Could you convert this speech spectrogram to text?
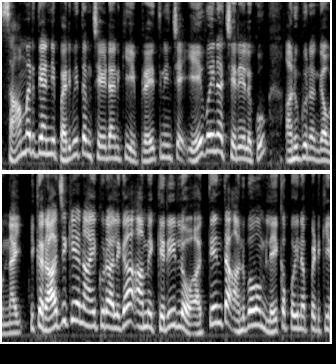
సామర్థ్యాన్ని పరిమితం చేయడానికి ప్రయత్నించే ఏవైనా చర్యలకు అనుగుణంగా ఉన్నాయి. ఇక రాజకీయ నాయకురాలిగా ఆమె కెరీర్లో అత్యంత అనుభవం లేకపోయినప్పటికీ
